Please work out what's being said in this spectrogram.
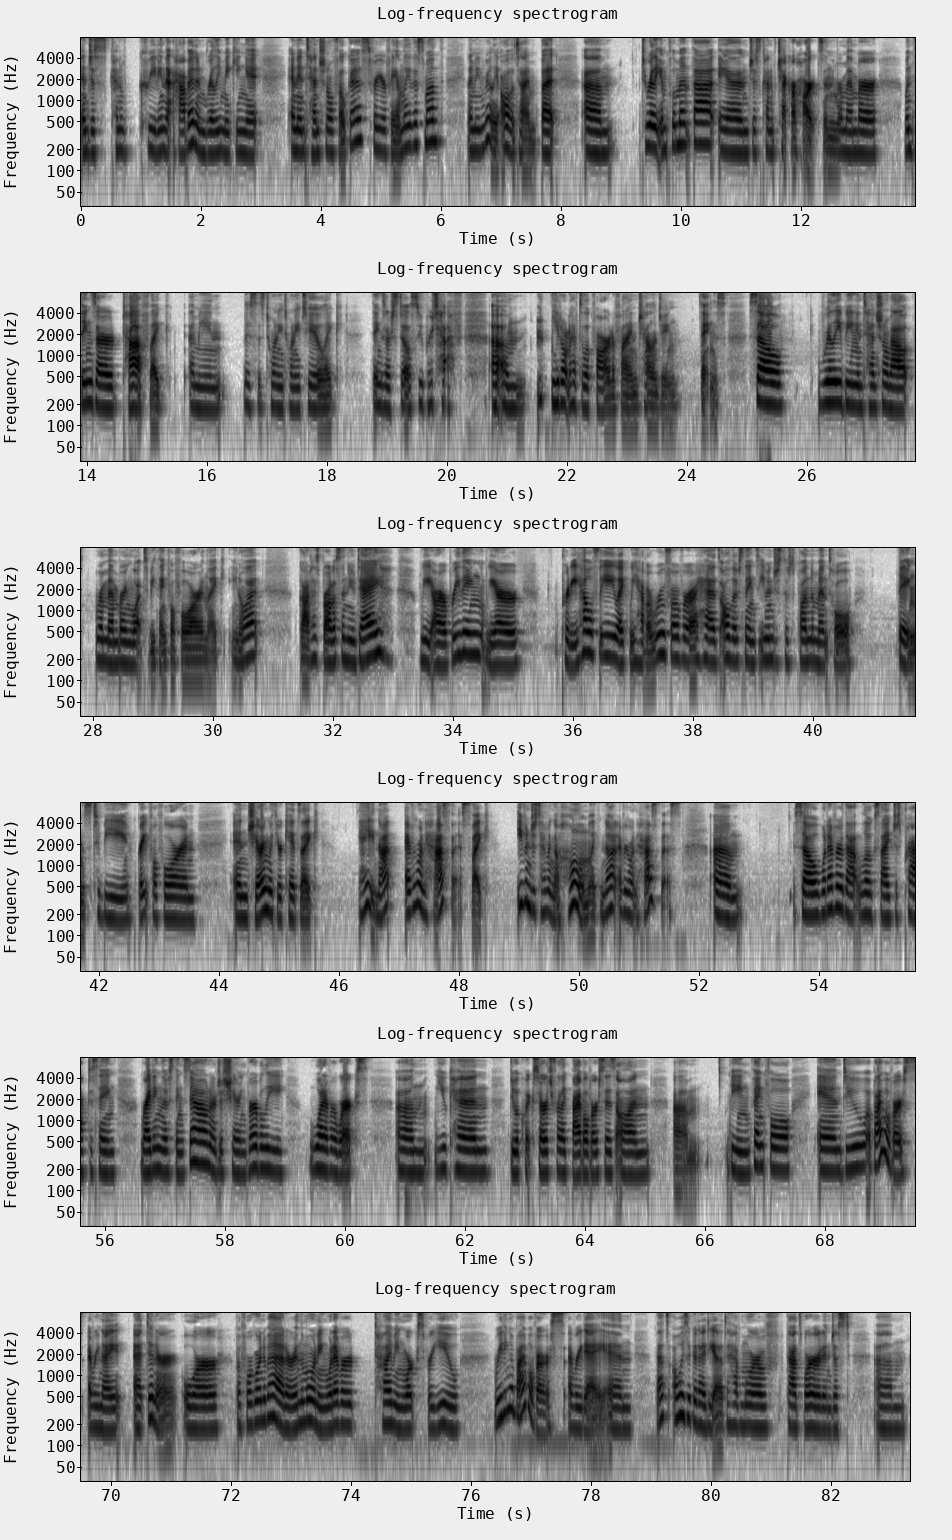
and just kind of creating that habit and really making it an intentional focus for your family this month. And I mean, really all the time, but um, to really implement that and just kind of check our hearts and remember when things are tough, like, I mean, this is 2022, like, things are still super tough. Um, you don't have to look far to find challenging things. So, really being intentional about remembering what to be thankful for and, like, you know what? God has brought us a new day. We are breathing. We are pretty healthy. Like, we have a roof over our heads, all those things, even just those fundamental things to be grateful for and and sharing with your kids like hey not everyone has this like even just having a home like not everyone has this um so whatever that looks like just practicing writing those things down or just sharing verbally whatever works um, you can do a quick search for like bible verses on um, being thankful and do a Bible verse every night at dinner or before going to bed or in the morning, whatever timing works for you. Reading a Bible verse every day. And that's always a good idea to have more of God's Word and just um,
